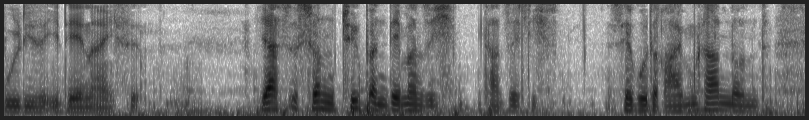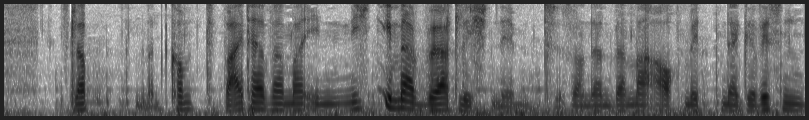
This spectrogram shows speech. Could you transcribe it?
cool diese Ideen eigentlich sind. Ja, es ist schon ein Typ, an dem man sich tatsächlich sehr gut reiben kann und ich glaube, man kommt weiter, wenn man ihn nicht immer wörtlich nimmt, sondern wenn man auch mit einer gewissen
